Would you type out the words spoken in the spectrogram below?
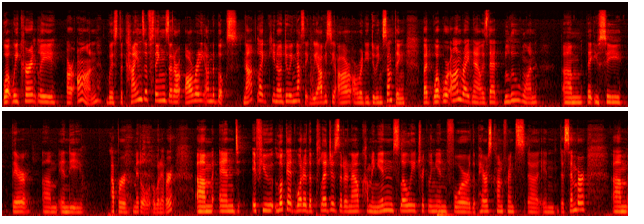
what we currently are on with the kinds of things that are already on the books, not like, you know, doing nothing. We obviously are already doing something, but what we're on right now is that blue one um, that you see there um, in the upper middle or whatever. Um, and if you look at what are the pledges that are now coming in, slowly trickling in for the Paris conference uh, in December, um,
